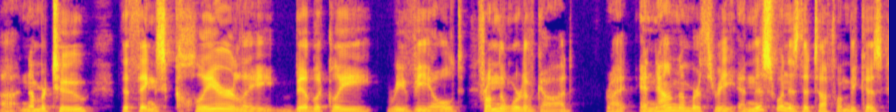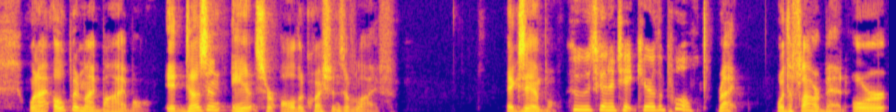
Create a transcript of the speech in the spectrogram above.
Uh, number two, the things clearly biblically revealed from the Word of God. Right. And now, number three, and this one is the tough one because when I open my Bible, it doesn't answer all the questions of life. Example, Who's going to take care of the pool? right. Or the flower bed, or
